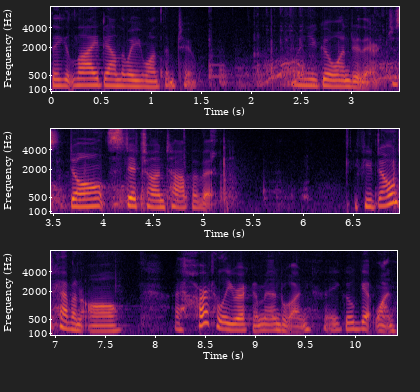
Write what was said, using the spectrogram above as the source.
they lie down the way you want them to when you go under there. Just don't stitch on top of it. If you don't have an awl, I heartily recommend one. You go get one.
